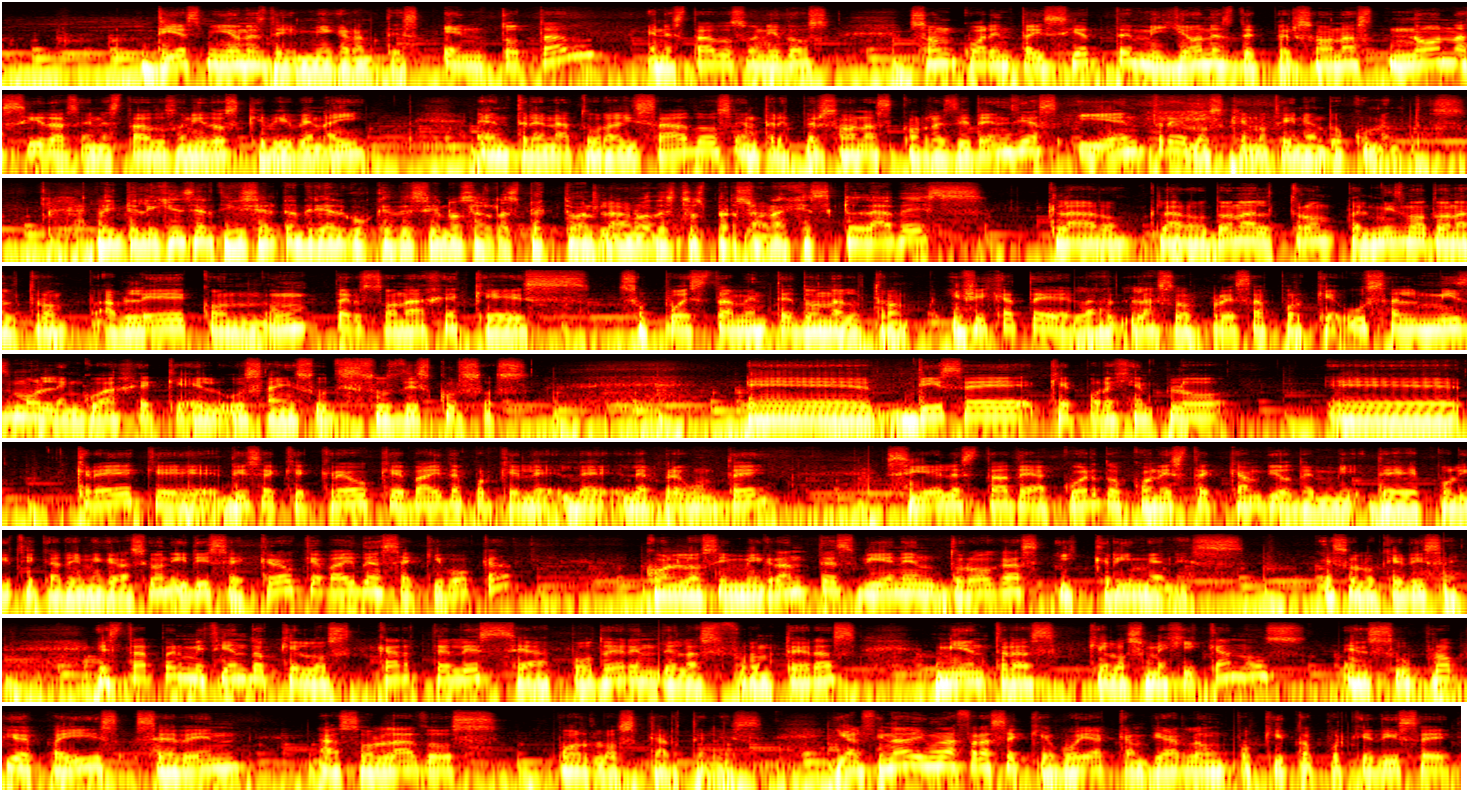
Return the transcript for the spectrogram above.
10 millones de inmigrantes. En total, en Estados Unidos, son 47 millones de personas no nacidas en Estados Unidos que viven ahí, entre naturalizados, entre personas con residencias y entre los que no tienen documentos. ¿La inteligencia artificial tendría algo que decirnos al respecto? ¿Alguno de estos personajes claves? Claro, claro. Donald Trump, el mismo Donald Trump. Hablé con un personaje que es supuestamente Donald Trump. Y fíjate la, sorpresa porque usa el mismo lenguaje que él usa en sus discursos. Eh, dice que, por ejemplo, eh, cree que, dice que creo que Biden, porque le, pregunté si él está de acuerdo con este cambio de, de política de inmigración y dice, creo que Biden se equivoca con los inmigrantes vienen drogas y crímenes. Eso es lo que dice. Está permitiendo que los cárteles se apoderen de las fronteras mientras que los mexicanos en su propio país se ven asolados por los cárteles. Y al final hay una frase que voy a cambiarla un poquito porque dice,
